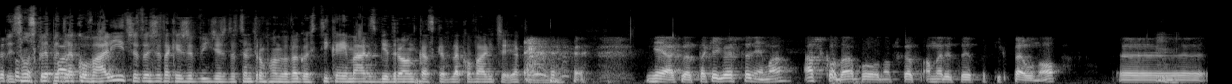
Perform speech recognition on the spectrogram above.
y, wiesz Są sklepy dla kowali, czy to jest takie, że idziesz do centrum handlowego, jest TK Maxx, Biedronka, sklep dla kowali, czy jak? Nie, akurat takiego jeszcze nie ma, a szkoda, bo na przykład w Ameryce jest takich pełno. Y,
